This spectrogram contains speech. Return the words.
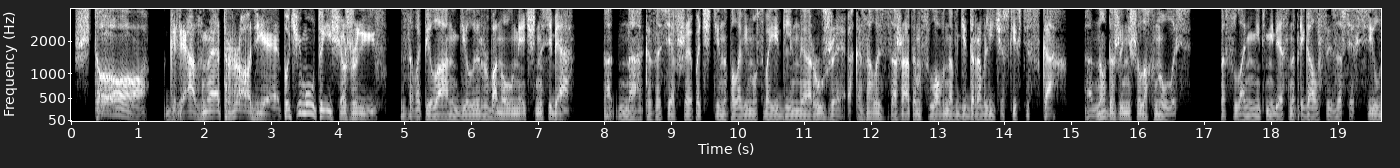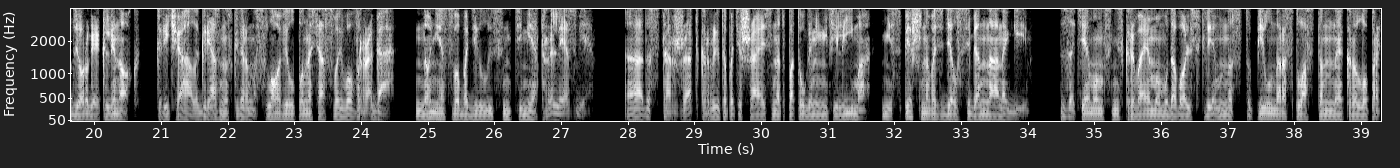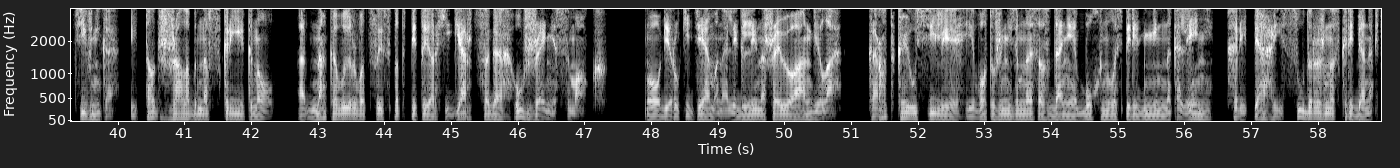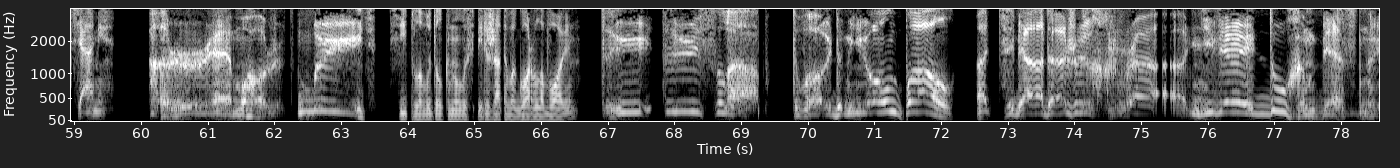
«Что? Грязное отродье! Почему ты еще жив?» Завопил ангел и рванул меч на себя. Однако засевшее почти наполовину своей длины оружие оказалось зажатым словно в гидравлических тисках. Оно даже не шелохнулось. Посланник небес напрягался изо всех сил, дергая клинок. Кричал и грязно сквернословил, понося своего врага, но не освободил и сантиметра лезвия. Адастар же, открыто потешаясь над потугами Нефилима, неспешно воздел себя на ноги. Затем он с нескрываемым удовольствием наступил на распластанное крыло противника, и тот жалобно вскрикнул. Однако вырваться из-под пяты архигерцога уже не смог. Обе руки демона легли на шею ангела. Короткое усилие, и вот уже неземное создание бухнулось перед ним на колени, хрипя и судорожно скребя ногтями. «Аре, может быть!» Сипло вытолкнул из пережатого горла воин. «Ты... ты слаб. Твой доминион пал. От тебя даже хра... не веет духом бездны.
